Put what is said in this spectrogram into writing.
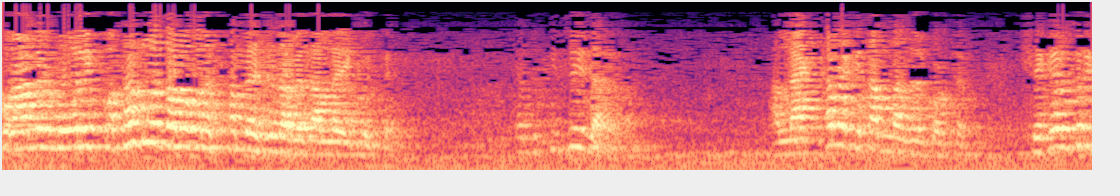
কোরআনের মৌলিক কথাগুলো জনগণের সামনে এসে যাবে আল্লাহ এই কইতেন কিন্তু কিছুই জানে না। আল্লাহ একখানে কিতাব নাজের করতেন সেখানে তিনি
